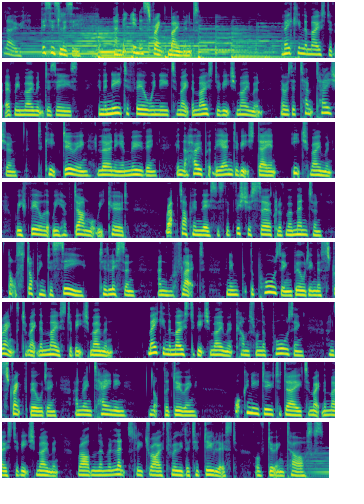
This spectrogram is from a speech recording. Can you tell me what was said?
Hello, this is Lizzie and the Inner Strength Moment. Making the most of every moment disease. In the need to feel we need to make the most of each moment, there is a temptation to keep doing, learning, and moving in the hope at the end of each day and each moment we feel that we have done what we could. Wrapped up in this is the vicious circle of momentum, not stopping to see, to listen, and reflect, and in the pausing, building the strength to make the most of each moment. Making the most of each moment comes from the pausing and strength building and maintaining, not the doing. What can you do today to make the most of each moment rather than relentlessly drive through the to do list of doing tasks?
